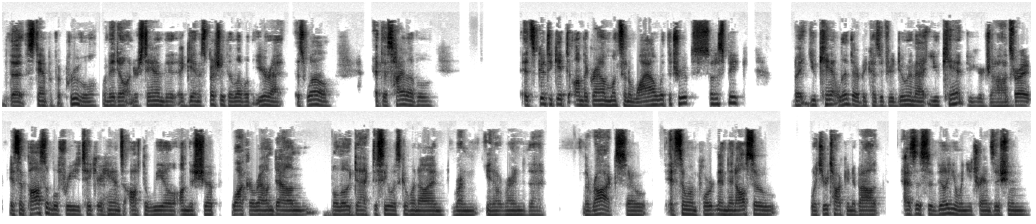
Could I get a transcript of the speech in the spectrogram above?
the stamp of approval when they don't understand that, again, especially the level that you're at as well, at this high level, it's good to get on the ground once in a while with the troops, so to speak but you can't live there because if you're doing that, you can't do your job. That's right. It's impossible for you to take your hands off the wheel on the ship, walk around down below deck to see what's going on, run, you know, run the, the rocks. So it's so important. And then also what you're talking about as a civilian, when you transition,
